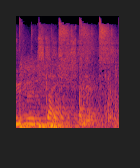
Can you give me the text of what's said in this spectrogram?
Dübels Geistesblitz.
